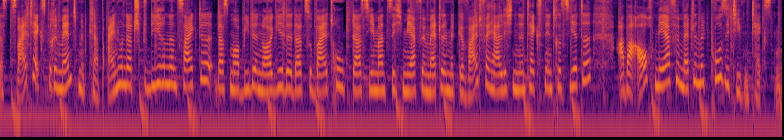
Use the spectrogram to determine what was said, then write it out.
Das zweite Experiment mit knapp 100 Studierenden zeigte, dass morbide Neugierde dazu beitrug, dass jemand sich mehr für Metal mit gewaltverherrlichenden Texten interessierte, aber auch mehr für Metal mit positiven Texten.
